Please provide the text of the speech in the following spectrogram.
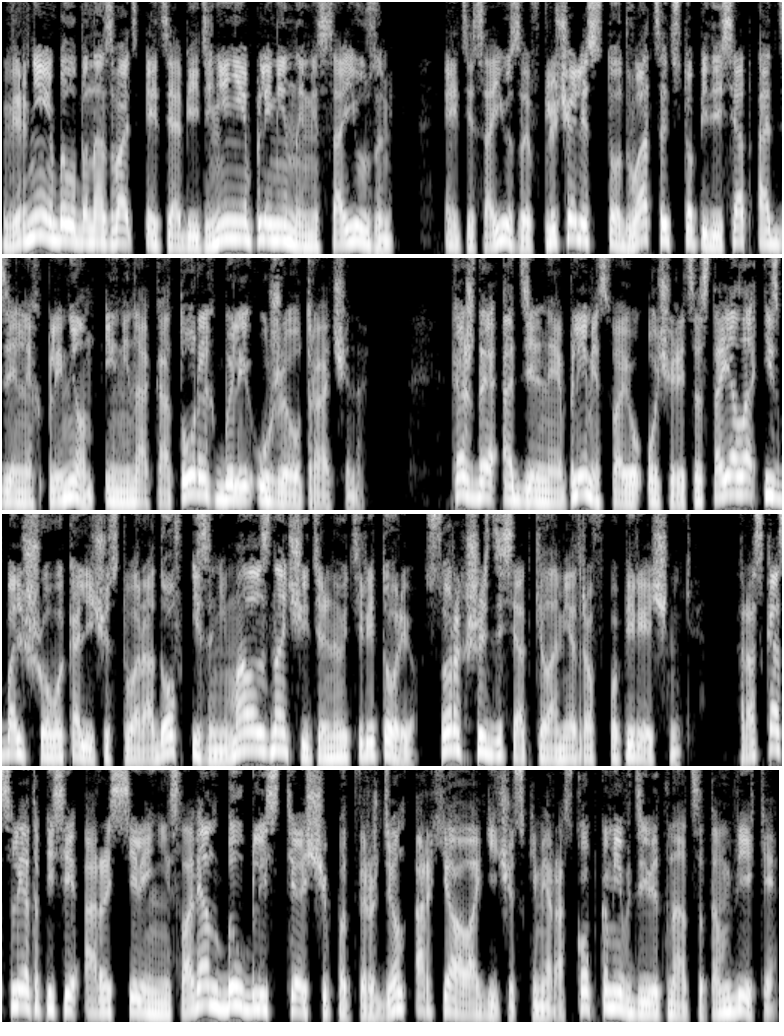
Вернее было бы назвать эти объединения племенными союзами. Эти союзы включали 120-150 отдельных племен, имена которых были уже утрачены. Каждое отдельное племя, в свою очередь, состояло из большого количества родов и занимало значительную территорию – 40-60 километров в поперечнике. Рассказ летописи о расселении славян был блестяще подтвержден археологическими раскопками в XIX веке,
